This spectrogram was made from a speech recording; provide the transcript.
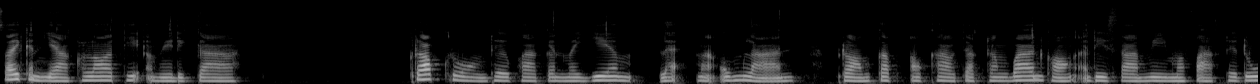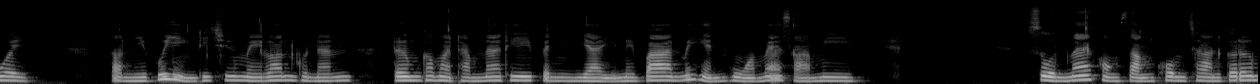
สร้อยกัญญาคลอดที่อเมริกา ครอบครัวของเธอพากันมาเยี่ยมและมาอุ้มหลาน พร้อมกับเอาข่าวจากทางบ้านของอดีตสามีมาฝากเธอด้วย ตอนนี้ผู้หญิงที่ชื่อเมลอนคนนั้น เริ่มเข้ามาทำหน้าที่เป็นใหญ่ในบ้านไม่เห็นหัวแม่สามี ส่วนแม่ของสังคมชาญก็เริ่ม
